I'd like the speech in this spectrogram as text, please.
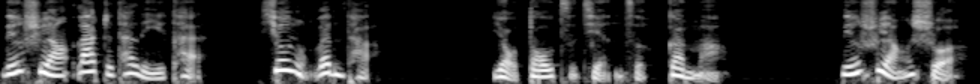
林舒扬拉着他离开，修勇问他：“要刀子剪子干嘛？”林舒扬说：“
